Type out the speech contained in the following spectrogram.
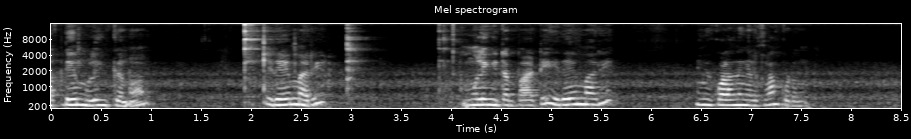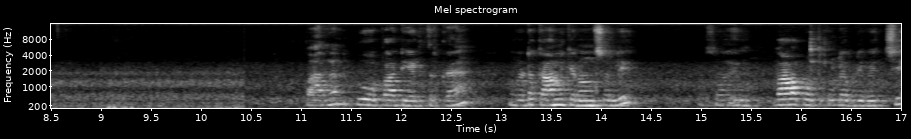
அப்படியே முழுங்கிக்கணும். இதே மாதிரி முழுங்கிட்டேன் பாட்டி. இதே மாதிரி நீங்கள் குழந்தைங்களுக்கெல்லாம் கொடுங்க. பாருங்கள் பூவை பாட்டி எடுத்துருக்கேன். உங்கள்கிட்ட காமிக்கணும்னு சொல்லி சொ- போட்டுக்குள்ளே வாழைப்பழத்துக்குள்ளே இப்படி வச்சு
